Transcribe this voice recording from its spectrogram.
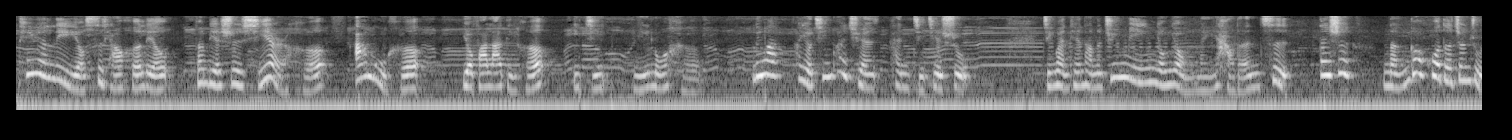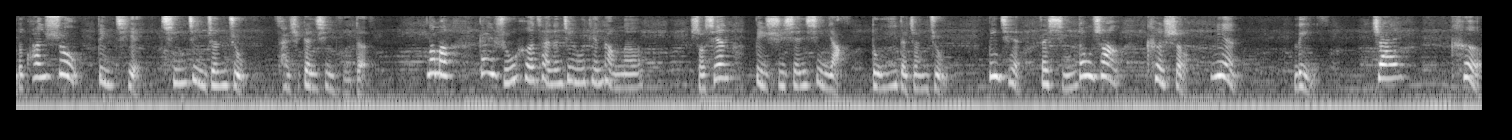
天园里有四条河流，分别是希尔河、阿姆河、幼发拉底河以及尼罗河。另外还有轻快泉和结界树。尽管天堂的居民拥有美好的恩赐，但是能够获得真主的宽恕，并且亲近真主，才是更幸福的。那么该如何才能进入天堂呢？首先，必须先信仰独一的真主，并且在行动上恪守念、礼、斋、课、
